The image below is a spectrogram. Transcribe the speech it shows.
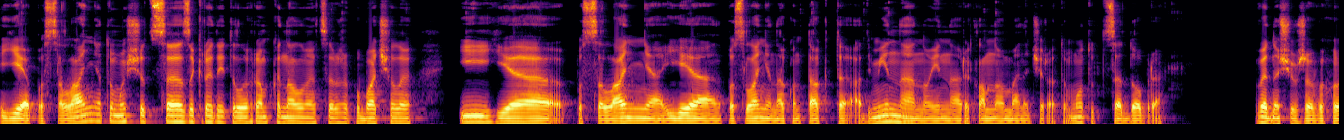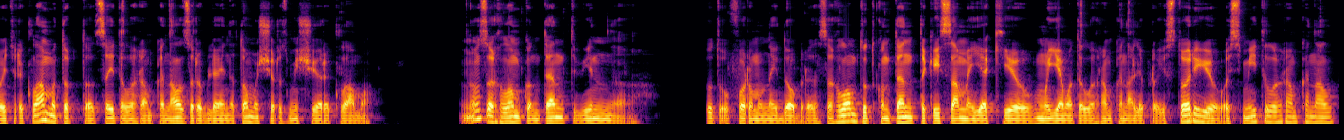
Є посилання, тому що це закритий телеграм-канал, ми це вже побачили. І є посилання, є посилання на контакт адміна, ну і на рекламного менеджера, тому тут все добре. Видно, що вже виходить реклама, тобто цей телеграм-канал заробляє на тому, що розміщує рекламу. Ну, загалом контент він е, Тут оформлений добре. Загалом тут контент такий самий, як і в моєму телеграм-каналі про історію. Ось мій телеграм-канал.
